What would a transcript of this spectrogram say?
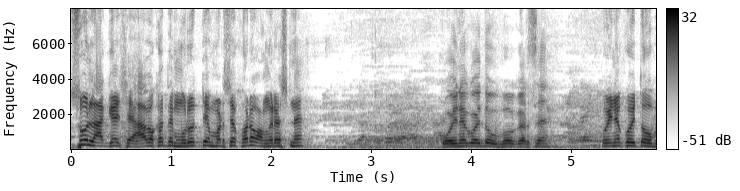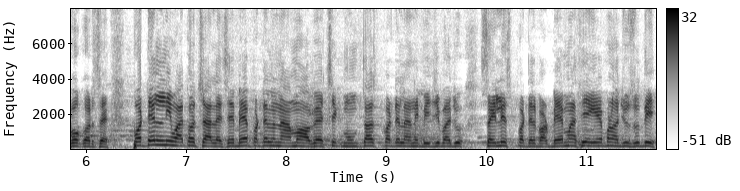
શું લાગે છે? આ વખતે મુહૂર્તે મળશે ખરો કોંગ્રેસને? કોઈને કોઈ તો ઊભો કરશે. કોઈને કોઈ તો ઊભો કરશે. પટેલની વાતો ચાલે છે. બે પટેલના નામો આવ્યા છે. મુમતાઝ પટેલ અને બીજી બાજુ શૈલેષ પટેલ પણ. બેમાંથી એ પણ હજુ સુધી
